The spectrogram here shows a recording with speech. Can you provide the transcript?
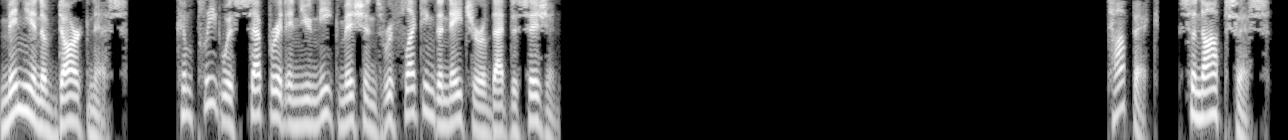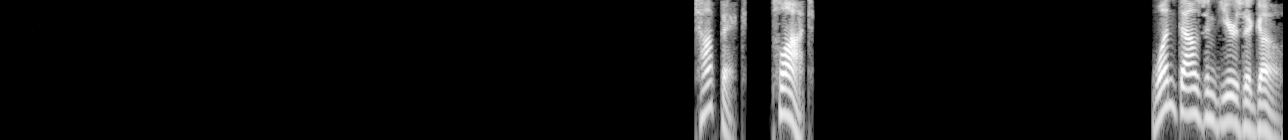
«minion of darkness», complete with separate and unique missions reflecting the nature of that decision. Synopsis Topic. Plot One thousand years ago,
